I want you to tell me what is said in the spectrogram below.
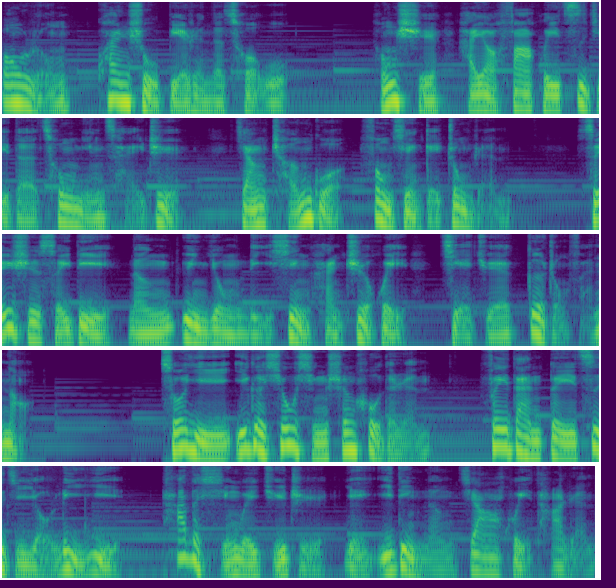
包容宽恕别人的错误，同时还要发挥自己的聪明才智，将成果奉献给众人，随时随地能运用理性和智慧解决各种烦恼。所以，一个修行深厚的人，非但对自己有利益，他的行为举止也一定能加惠他人。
